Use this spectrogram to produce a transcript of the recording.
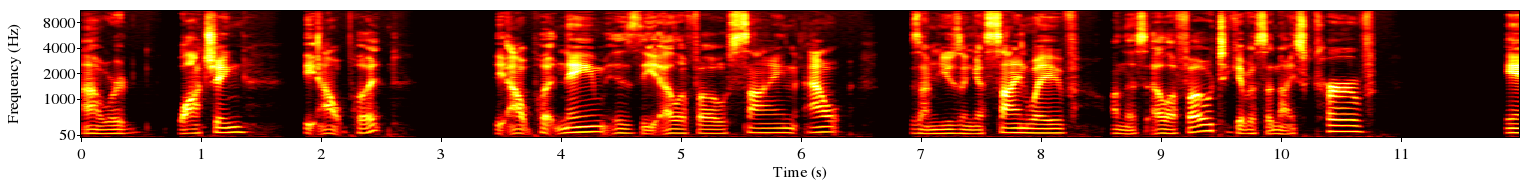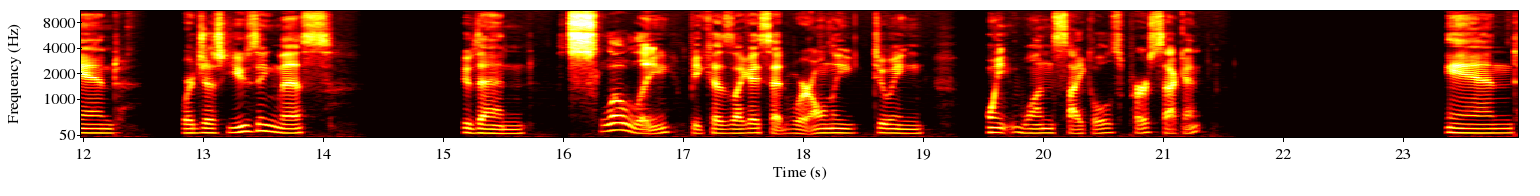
Uh, we're watching the output. The output name is the LFO sine out because I'm using a sine wave on this LFO to give us a nice curve. And we're just using this to then slowly, because like I said, we're only doing 0.1 cycles per second and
